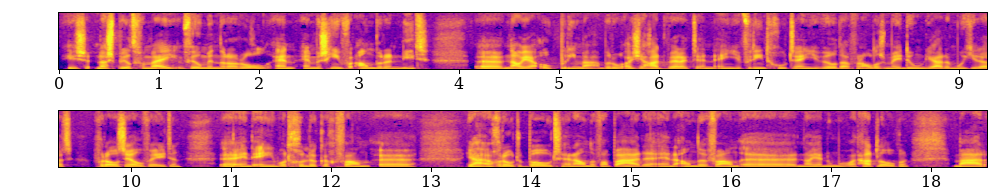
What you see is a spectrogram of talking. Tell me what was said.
is, nou speelt voor mij veel minder een rol. En, en misschien voor anderen niet. Uh, nou ja, ook prima. Ik bedoel, als je hard werkt en, en je verdient goed en je wil daar van alles mee doen, ja, dan moet je dat vooral zelf weten. Uh, en de een wordt gelukkig van ja, een grote boot en de ander van paarden en de ander van, nou ja, noem maar wat hardlopen. Maar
